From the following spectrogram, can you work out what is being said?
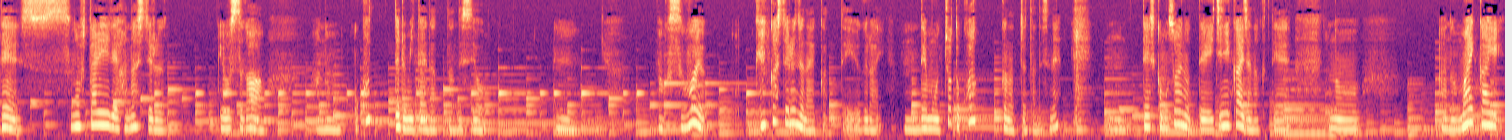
でその2人で話してる様子がってるみたいだったんですよ。うん、なんかすごい喧嘩してるんじゃないかっていうぐらい、うん、でもちょっと怖くなっちゃったんですね。うん、でしかもそういうのって12回じゃなくてそのあの毎回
